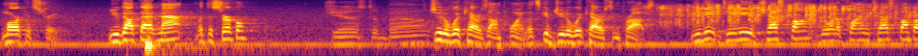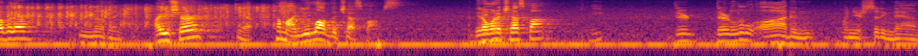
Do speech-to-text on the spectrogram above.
Market Street. You got that map with the circle? Just about. Judah Wickhauer's on point. Let's give Judah Wickhauer some props. You need, do you need a chest bump? Do you want a flying chest bump over there? Nothing. Are you sure? Yeah. Come on, you love the chest bumps. You don't want a chest bump? They're they're a little odd in, when you're sitting down.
